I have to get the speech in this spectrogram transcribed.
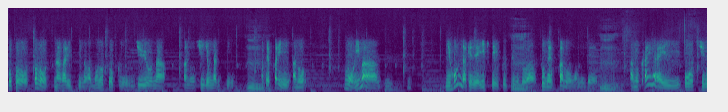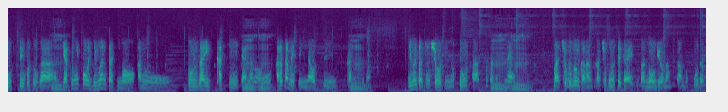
外とのつながりっていうのがものすごく重要なあの市場になるしう。ん。あとやっぱりあのもう今日本だけで生きていくっていうことは当然不可能なので、うん。あの海外を知るっていうことが、うん。逆にこう自分たちのあの存在価値みたいなのをうんうん。改めて見直すかですね、自分たちの商品の凄さとかですね、うんまあ、食文化なんか食の世界とか農業なんかもそうだし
